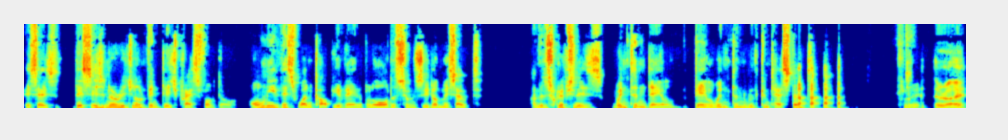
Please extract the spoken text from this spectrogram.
it says this is an original vintage press photo. Only this one copy available. Order soon so you don't miss out. And the description is Winton Dale, Dale Winton with contestant. right? All right.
